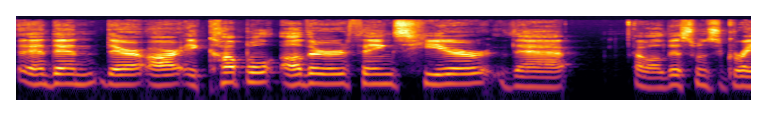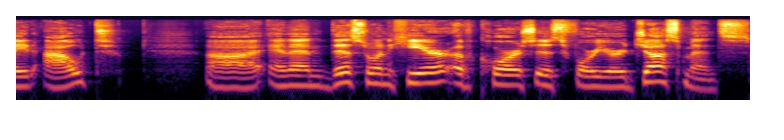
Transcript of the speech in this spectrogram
and then there are a couple other things here that, oh, well, this one's grayed out. Uh, and then this one here, of course, is for your adjustments.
